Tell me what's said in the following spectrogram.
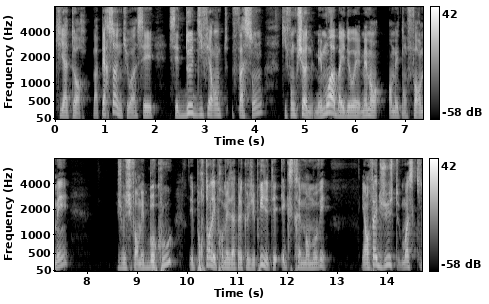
Qui a tort? Bah, personne, tu vois. C'est c'est deux différentes façons qui fonctionnent. Mais moi, by the way, même en, en m'étant formé, je me suis formé beaucoup. Et pourtant, les premiers appels que j'ai pris, j'étais extrêmement mauvais. Et en fait, juste, moi, ce qui,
